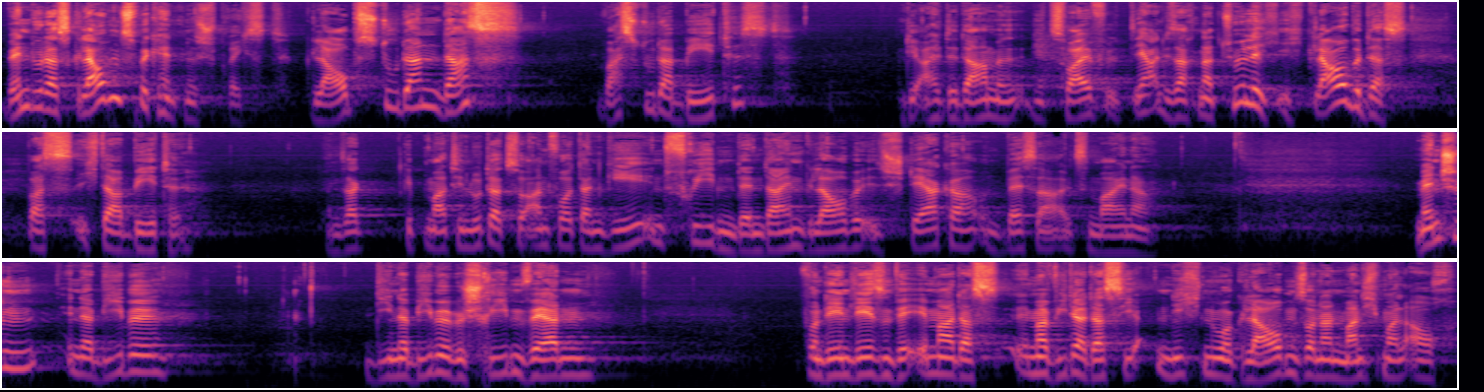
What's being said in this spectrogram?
wenn du das Glaubensbekenntnis sprichst, glaubst du dann das, was du da betest? Die alte Dame, die zweifelt, ja, die sagt, natürlich, ich glaube das, was ich da bete. Dann sagt gibt Martin Luther zur Antwort, dann geh in Frieden, denn dein Glaube ist stärker und besser als meiner. Menschen in der Bibel, die in der Bibel beschrieben werden, von denen lesen wir immer, dass, immer wieder, dass sie nicht nur glauben, sondern manchmal auch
